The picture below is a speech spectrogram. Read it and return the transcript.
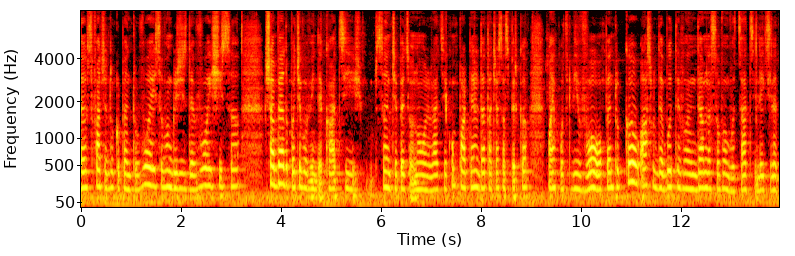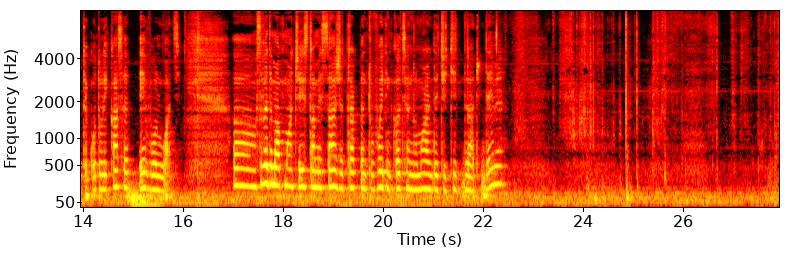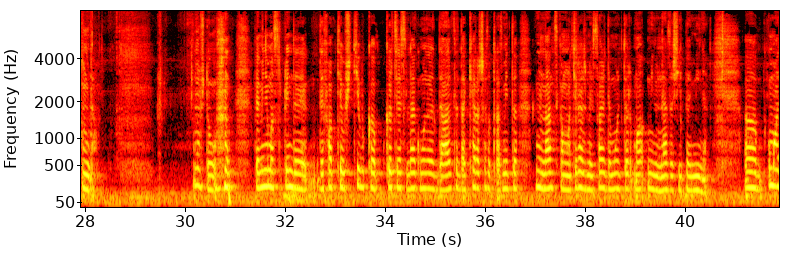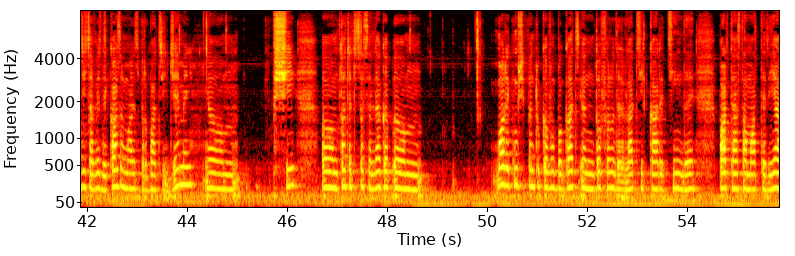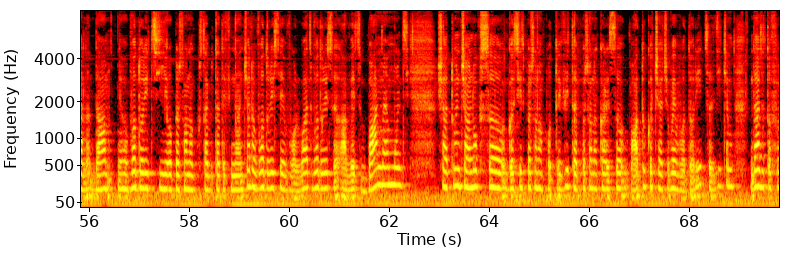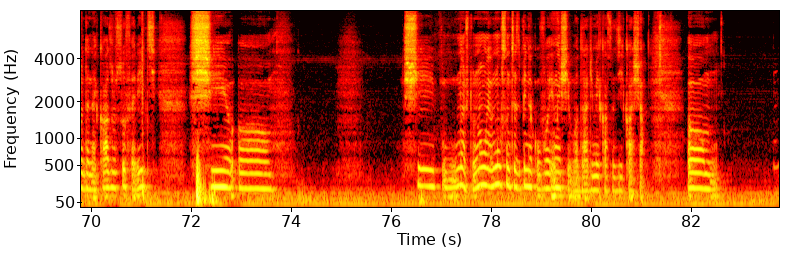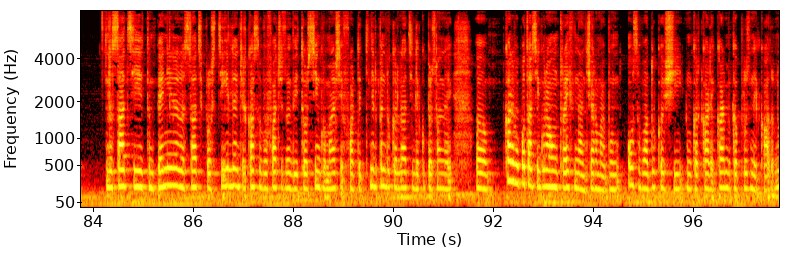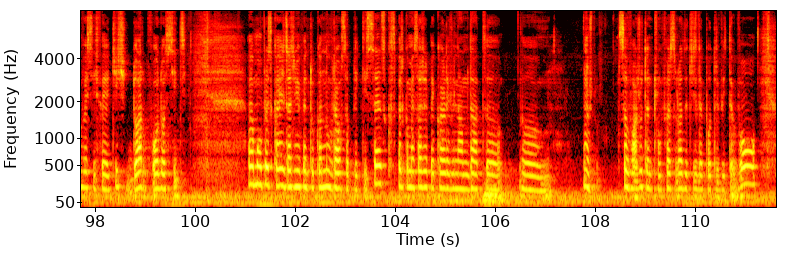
să faceți lucruri pentru voi, să vă îngrijiți de voi și să și abia după ce vă vindecați să începeți o nouă relație cu un partener. Data aceasta sper că mai potrivit vouă, pentru că astfel de băte vă îndeamnă să vă învățați lecțiile trecutului ca să evoluați. Uh, să vedem acum ce extra mesaje trag pentru voi din călțile normale de citit, dragi deme. Da. Nu știu, pe mine mă surprinde, de fapt eu știu că cărțile se leagă unele de altele, dar chiar așa să transmită în lanț cam același mesaj, de multe ori mă minunează și pe mine. Uh, cum a zis, aveți necazuri, mai ales bărbații gemeni uh, și uh, toate acestea se leagă uh, oarecum și pentru că vă băgați în tot felul de relații care țin de partea asta materială, da? Vă doriți o persoană cu stabilitate financiară, vă doriți să evoluați, vă doriți să aveți bani mai mulți și atunci, în loc să găsiți persoana potrivită, persoana care să vă aducă ceea ce voi vă doriți, să zicem, dați tot felul de necazuri, suferiți și uh, și, nu știu, nu, nu sunteți bine cu voi înși vă, dragii mei, ca să zic așa. Uh, lăsați tâmpenile, lăsați prostiile, încercați să vă faceți un viitor singur, mai ales și foarte tineri, pentru că relațiile cu persoanele uh, care vă pot asigura un trai financiar mai bun, o să vă aducă și încărcare karmică plus necadru. Nu veți fi fericiți și doar folosiți. Uh, mă opresc aici, dragii mei, pentru că nu vreau să plictisesc. Sper că mesajele pe care vi le-am dat, uh, uh, nu știu, să vă ajute într-un fel să luați deciziile potrivite vouă.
